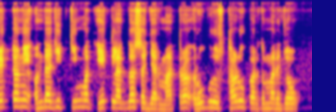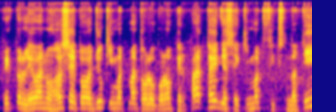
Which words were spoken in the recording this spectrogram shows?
ટ્રેક્ટરની અંદાજિત કિંમત એક લાખ દસ હજાર માત્ર. રૂબરૂ સ્થળ ઉપર તમારે જો ટ્રેક્ટર લેવાનું હશે તો હજુ કિંમતમાં થોડો ઘણો ફેરફાર થઈ જશે. કિંમત ફિક્સ નથી.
